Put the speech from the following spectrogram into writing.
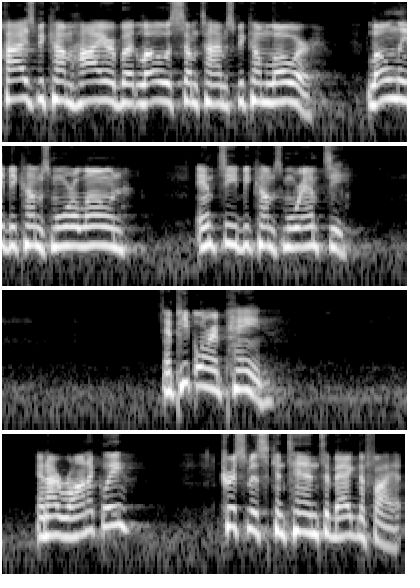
Highs become higher, but lows sometimes become lower. Lonely becomes more alone. Empty becomes more empty. And people are in pain. And ironically, Christmas can tend to magnify it.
